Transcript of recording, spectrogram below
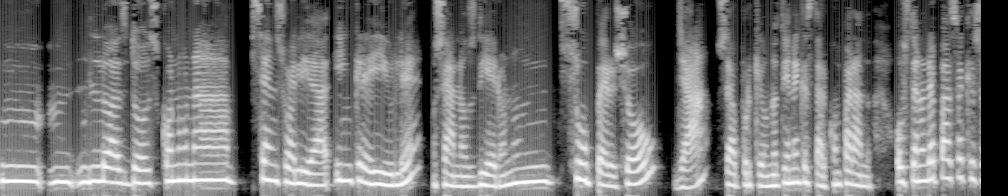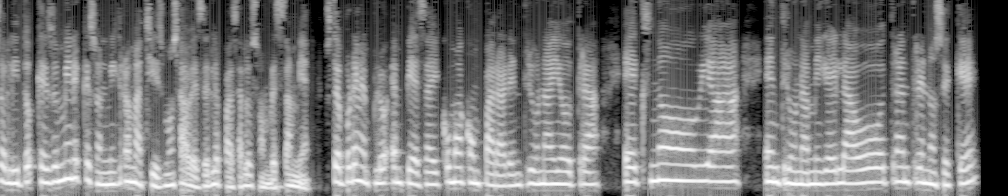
las dos con una sensualidad increíble, o sea, nos dieron un super show, ya, o sea, porque uno tiene que estar comparando. ¿A usted no le pasa que solito, que eso mire que son micromachismos, a veces le pasa a los hombres también. Usted, por ejemplo, empieza ahí como a comparar entre una y otra exnovia, entre una amiga y la otra, entre no sé qué.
